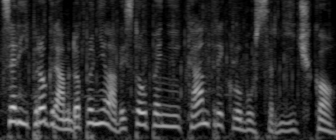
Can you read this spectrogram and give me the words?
Celý program doplnila vystoupení country klubu Srdíčko.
